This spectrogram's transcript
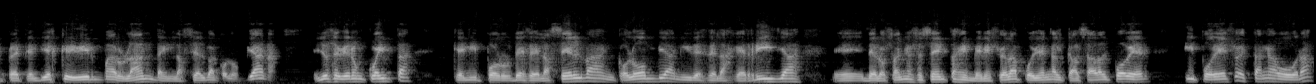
pretendía escribir Marulanda en la selva colombiana. Ellos se dieron cuenta que ni por desde la selva en Colombia ni desde las guerrillas eh, de los años 60 en Venezuela podían alcanzar al poder y por eso están ahora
